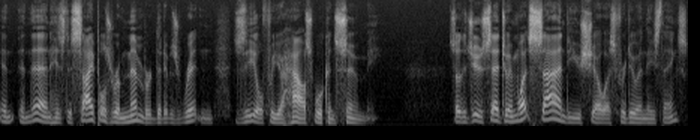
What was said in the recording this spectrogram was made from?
And, and then his disciples remembered that it was written, Zeal for your house will consume me. So the Jews said to him, What sign do you show us for doing these things?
